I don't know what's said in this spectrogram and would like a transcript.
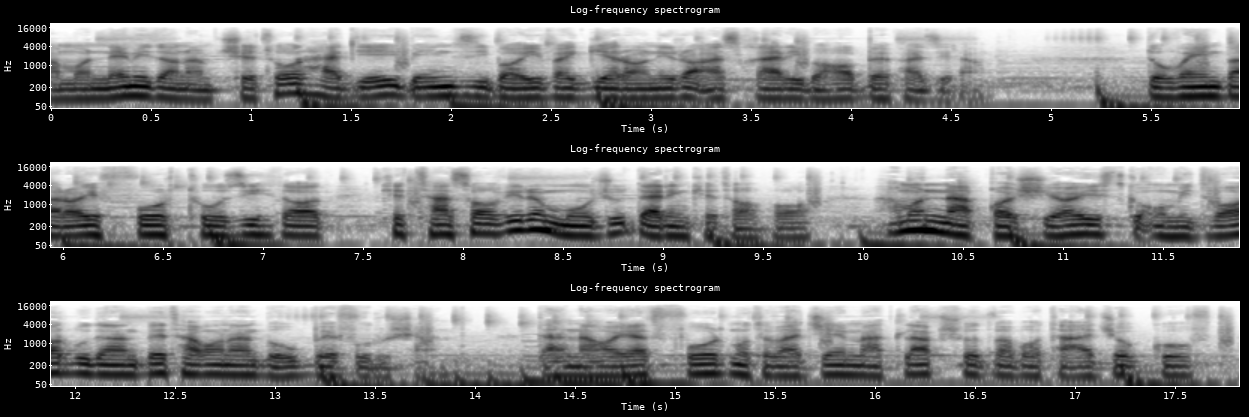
اما نمی‌دانم چطور هدیه‌ای به این زیبایی و گرانی را از غریبه ها بپذیرم. دوین برای فورد توضیح داد که تصاویر موجود در این کتاب ها همان نقاشی است که امیدوار بودند بتوانند به او بفروشند. در نهایت فورد متوجه مطلب شد و با تعجب گفت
